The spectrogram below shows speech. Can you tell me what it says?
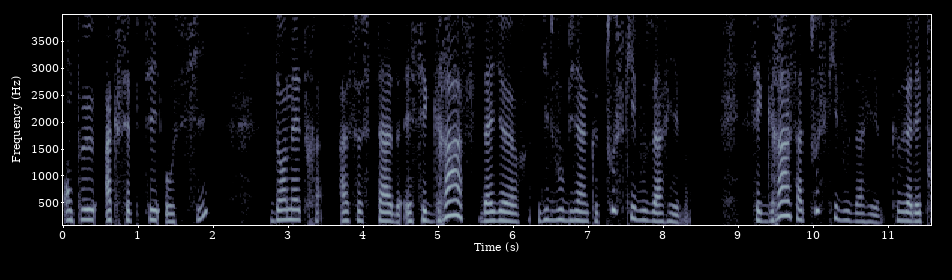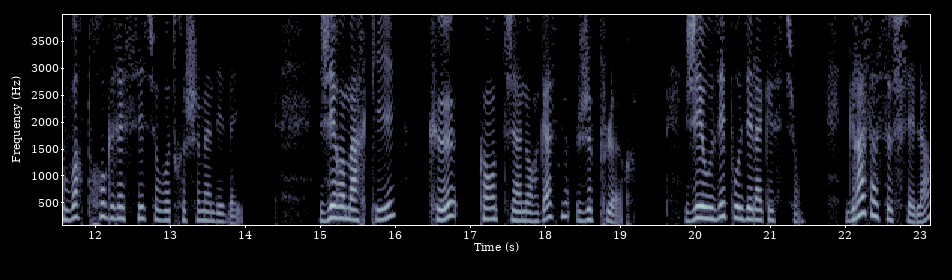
on peut accepter aussi d'en être à ce stade. Et c'est grâce d'ailleurs, dites-vous bien, que tout ce qui vous arrive, c'est grâce à tout ce qui vous arrive que vous allez pouvoir progresser sur votre chemin d'éveil. J'ai remarqué que quand j'ai un orgasme, je pleure. J'ai osé poser la question. Grâce à ce fait-là,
